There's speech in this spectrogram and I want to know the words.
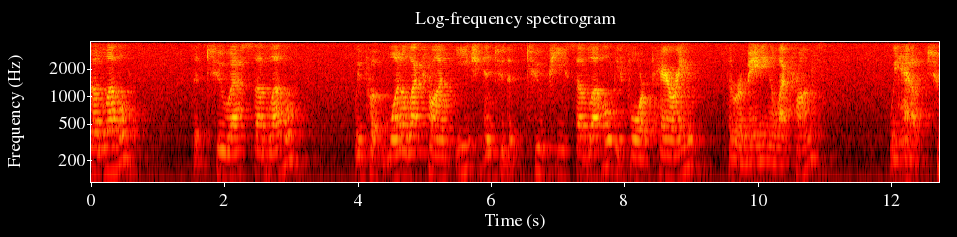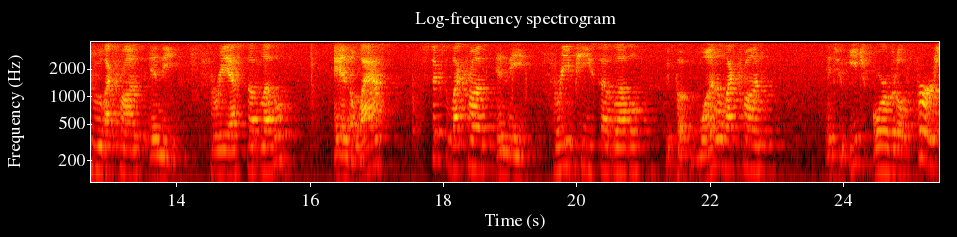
sublevel, the 2s sublevel. We put one electron each into the 2p sublevel before pairing the remaining electrons. We have two electrons in the 3s sublevel, and the last six electrons in the 3p sublevel, we put one electron into each orbital first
